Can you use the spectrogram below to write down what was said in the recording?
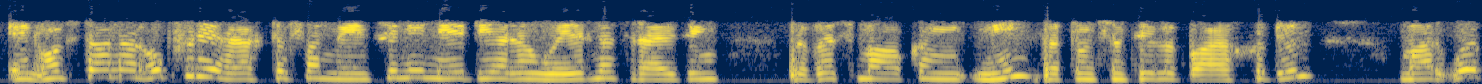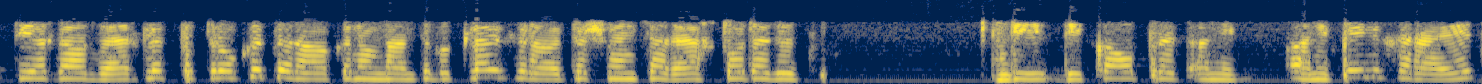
En ons staan dan op vir die regte van mense nie net deur awareness raising, bewusmaking nie, wat ons natuurlik baie goed doen, maar ook deur daadwerklik betrokke te raak en om dan te beklei vir daai persoon se reg totdat dit die die culprit aan die aan die pen gery het.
